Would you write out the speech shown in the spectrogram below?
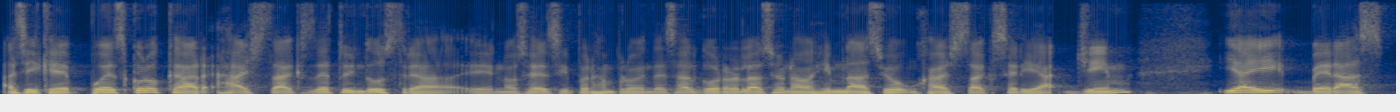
Así que puedes colocar hashtags de tu industria. Eh, no sé si, por ejemplo, vendes algo relacionado a gimnasio, un hashtag sería gym. Y ahí verás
